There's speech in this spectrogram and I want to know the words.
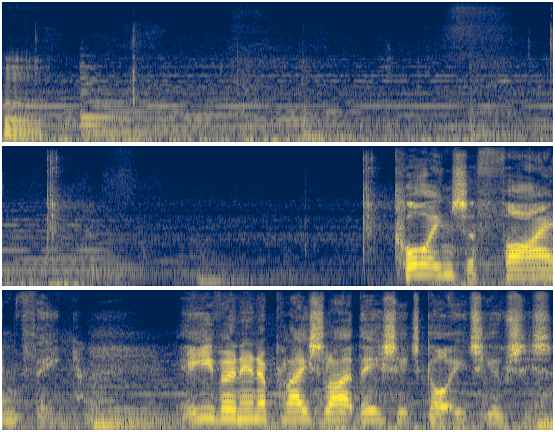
Hmm. Coin's a fine thing. Even in a place like this, it's got its uses.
